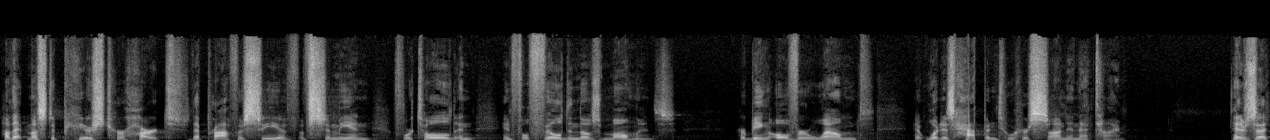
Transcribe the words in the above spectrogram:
how that must have pierced her heart, that prophecy of, of Simeon foretold and, and fulfilled in those moments. Her being overwhelmed at what has happened to her son in that time. There's a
